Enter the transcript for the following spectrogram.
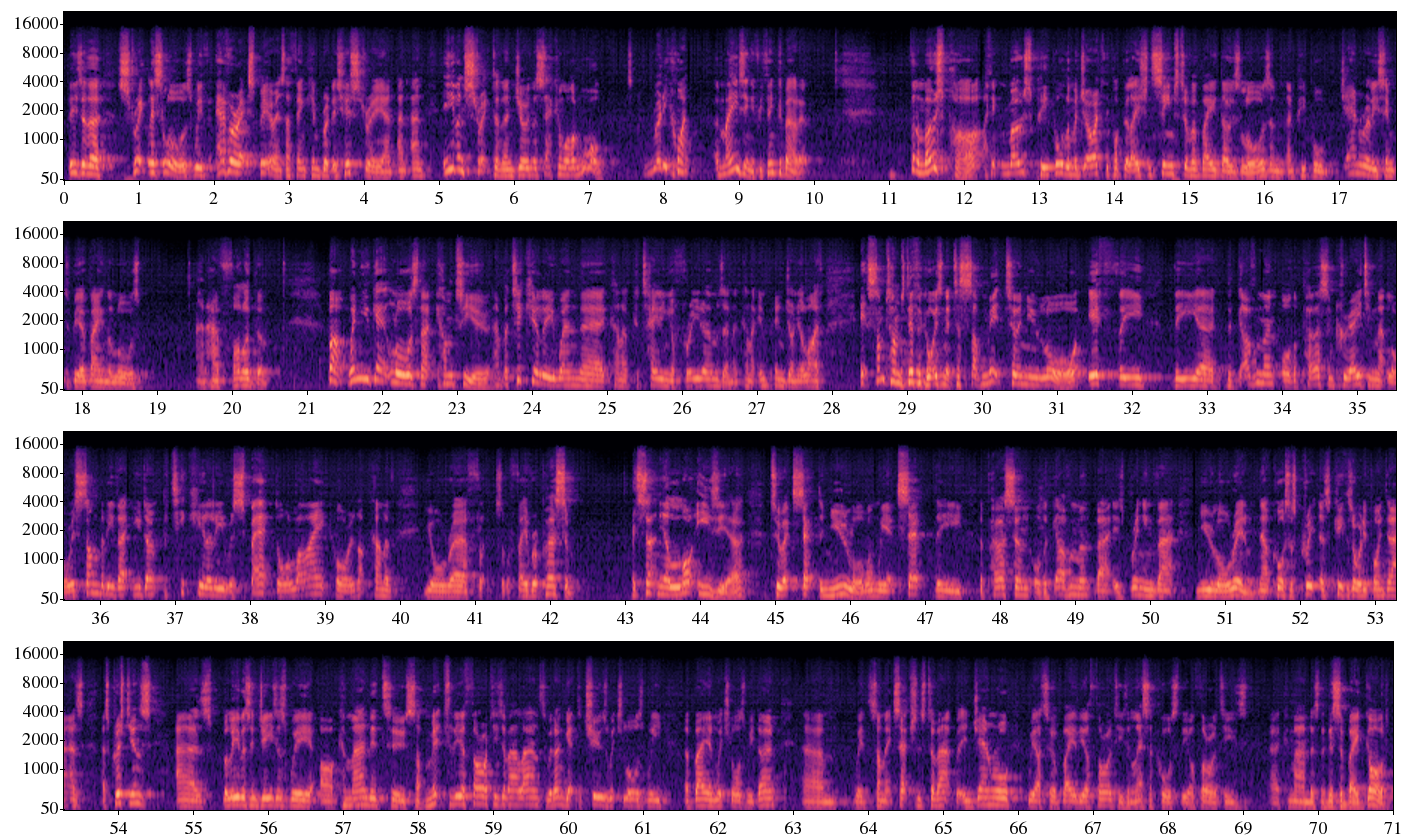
These are the strictest laws we've ever experienced, I think, in British history, and, and, and even stricter than during the Second World War. It's really quite amazing if you think about it. For the most part, I think most people, the majority of the population, seems to have obeyed those laws, and, and people generally seem to be obeying the laws and have followed them. But when you get laws that come to you, and particularly when they're kind of curtailing your freedoms and kind of impinge on your life, it's sometimes difficult, isn't it, to submit to a new law if the the uh, the government or the person creating that law is somebody that you don't particularly respect or like, or is not kind of your uh, sort of favorite person. It's certainly a lot easier to accept the new law when we accept the the person or the government that is bringing that new law in. Now, of course, as, as Keith has already pointed out, as as Christians, as believers in Jesus, we are commanded to submit to the authorities of our land. So we don't get to choose which laws we obey and which laws we don't, um, with some exceptions to that. But in general, we are to obey the authorities, unless, of course, the authorities uh, command us to disobey God.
